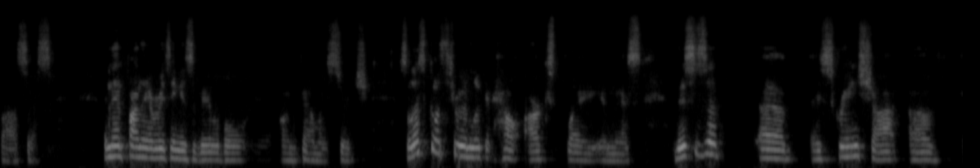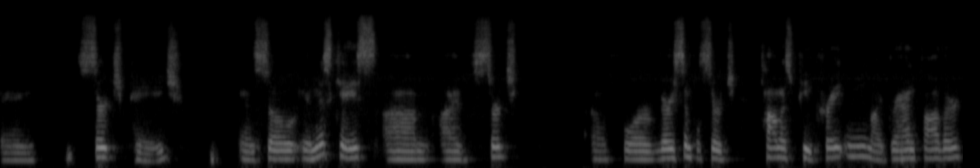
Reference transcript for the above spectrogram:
process. And then finally, everything is available on Family Search. So let's go through and look at how ARKs play in this. This is a, a, a screenshot of a search page. And so in this case, um, I've searched uh, for very simple search, Thomas P. Creighton, my grandfather,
